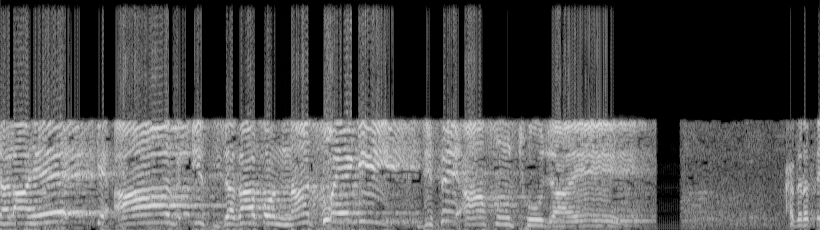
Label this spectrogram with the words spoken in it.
چلا ہے کہ آگ اس جگہ کو نہ چھوئے گی جسے آنسو چھو جائے حضرت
